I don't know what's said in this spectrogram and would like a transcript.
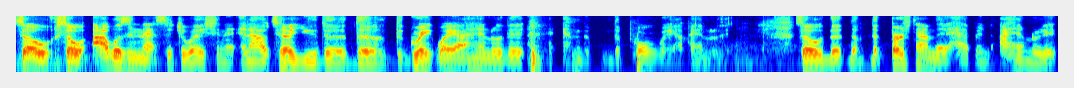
So so I was in that situation and I'll tell you the the the great way I handled it and the, the poor way I've handled it. So the, the the first time that it happened, I handled it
